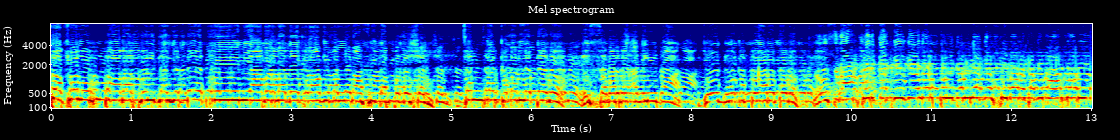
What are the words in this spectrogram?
प्रफुल्ल पावरफुल बेहतरीन देख रहा हूँ कि बल्लेबाजी का प्रदर्शन चंदर खबर लेते हुए, इस ओवर में अगली बार। गेंद लेकर तैयार होते हुए, इस बार फिर कटी की रखा के बाहर जा रही है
